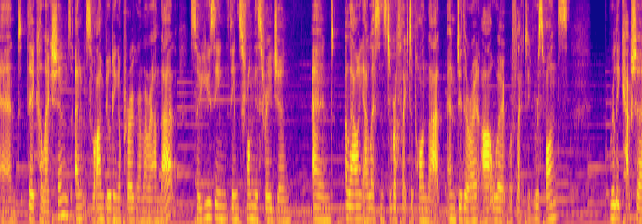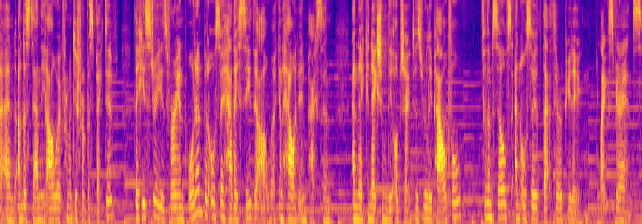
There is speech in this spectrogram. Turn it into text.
and their collections. And so I'm building a program around that. So using things from this region and allowing adolescents to reflect upon that and do their own artwork, reflective response, really capture and understand the artwork from a different perspective. The history is very important, but also how they see the artwork and how it impacts them and their connection with the object is really powerful for themselves and also that therapeutic like experience.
